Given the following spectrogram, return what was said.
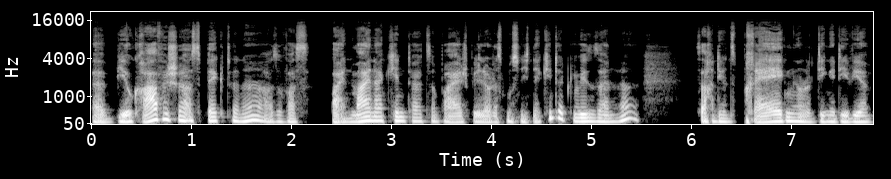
äh, biografische Aspekte, ne? also was war in meiner Kindheit zum Beispiel, oder das muss nicht in der Kindheit gewesen sein, ne? Sachen, die uns prägen oder Dinge, die wir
